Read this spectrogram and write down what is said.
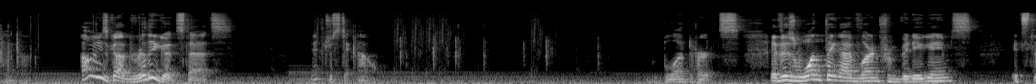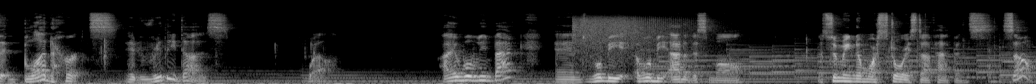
Hang on. Oh, he's got really good stats. Interesting. How? Blood hurts. If there's one thing I've learned from video games, it's that blood hurts. It really does. Well, I will be back, and we'll be we'll be out of this mall assuming no more story stuff happens. So,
